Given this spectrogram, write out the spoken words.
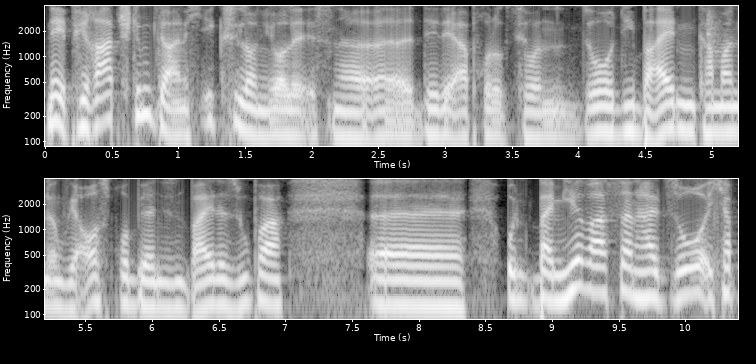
Nee, Pirat stimmt gar nicht. Yxilon Jolle ist eine äh, DDR-Produktion. So die beiden kann man irgendwie ausprobieren, die sind beide super. Äh, und bei mir war es dann halt so, ich habe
